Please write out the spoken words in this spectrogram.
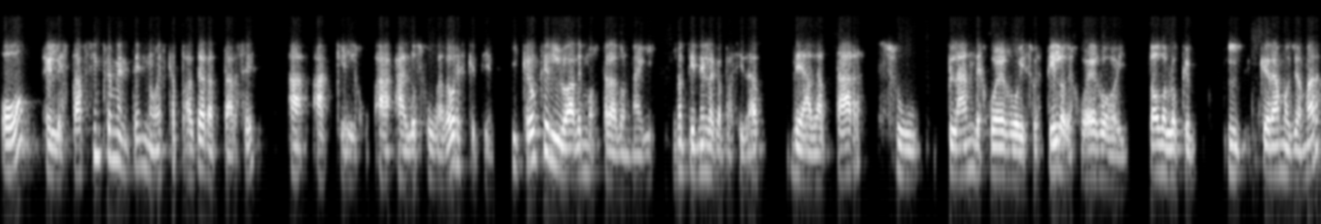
O el staff simplemente no es capaz de adaptarse a, a, que a, a los jugadores que tiene. Y creo que lo ha demostrado Nagy. No tiene la capacidad de adaptar su plan de juego y su estilo de juego y todo lo que queramos llamar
